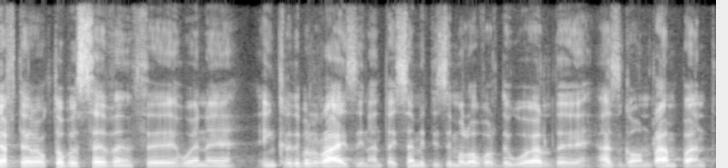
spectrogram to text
After October 7th, uh, when an incredible rise in anti-Semitism all over the world uh, has gone rampant, uh,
